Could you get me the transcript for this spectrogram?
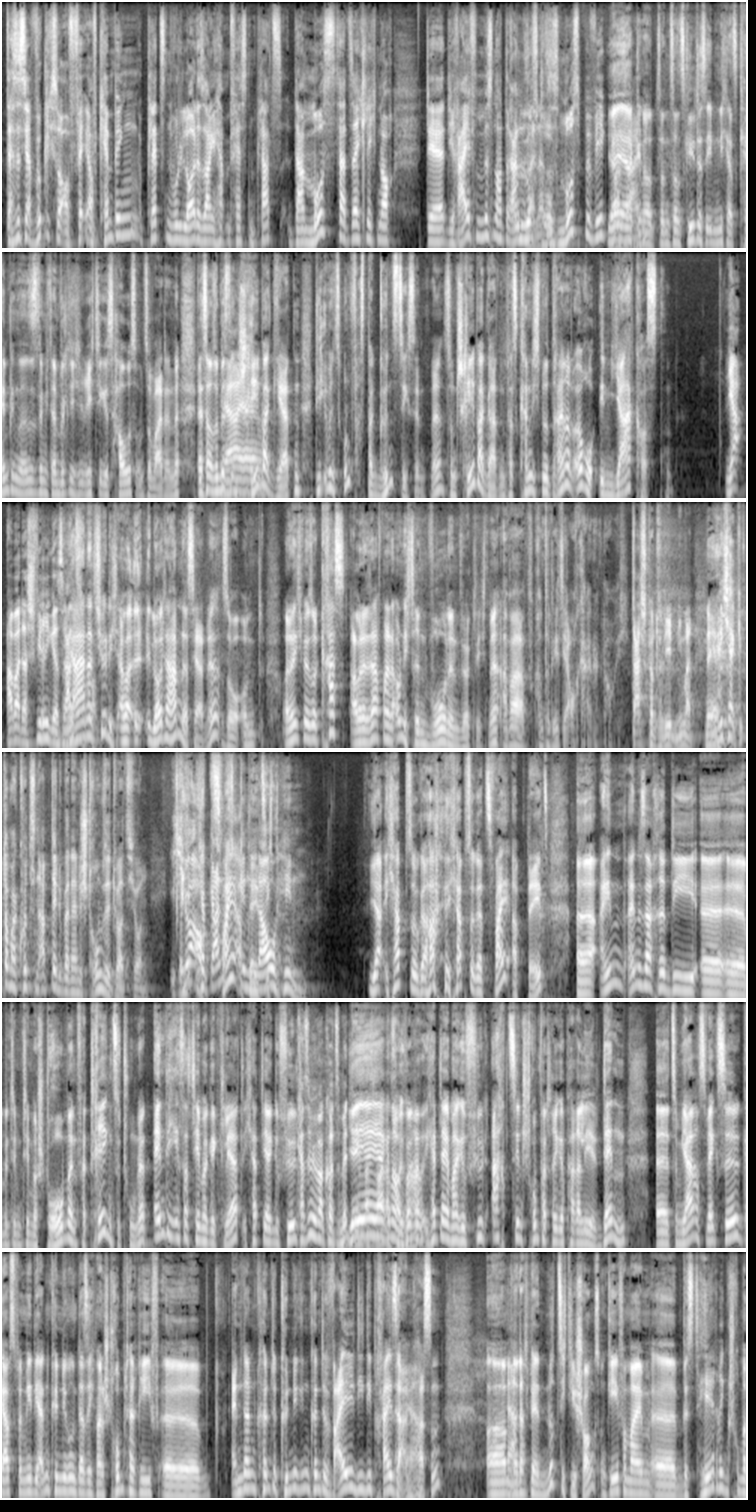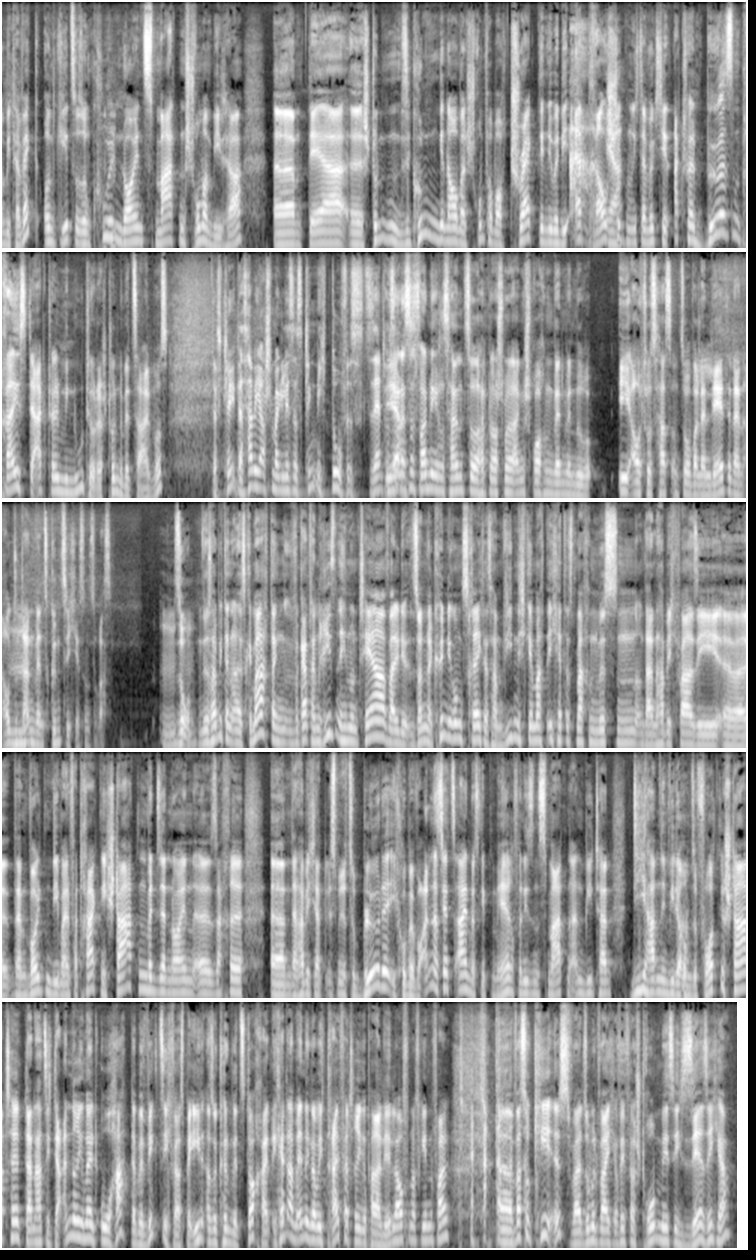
Das ist ja wirklich so auf, auf Campingplätzen, wo die Leute sagen, ich habe einen festen Platz. Da muss tatsächlich noch, der, die Reifen müssen noch dran sein. Also es muss bewegbar Ja, ja, sein. genau. Sonst, sonst gilt das eben nicht als Camping, sondern es ist nämlich dann wirklich ein richtiges Haus und so weiter. Ne? Das ist auch so ein bisschen Ja, ja, ja. Schrebergärten, die übrigens unfassbar günstig sind. Ne? So ein Schrebergartenplatz kann dich nur 300 Euro im Jahr kosten. Ja, aber das Schwierige ist Ja, ranzukommen. natürlich, aber äh, Leute haben das ja, ne? So und und dann nicht mehr so krass, aber da darf man auch nicht drin wohnen wirklich, ne? Aber kontrolliert ja auch keiner, glaube ich. Das kontrolliert niemand. Äh, Micha, gib doch mal kurz ein Update über deine Stromsituation. Ich Ich- höre ich auch hab ganz zwei Updates. genau Ich- hin. Ja, ich habe sogar, ich habe sogar zwei Updates. Äh, ein, eine Sache, die äh, äh, mit dem Thema Strom in Verträgen zu tun hat. Endlich ist das Thema geklärt. Ich hatte ja gefühlt. Kannst du mir mal kurz Ja, mitnehmen? ja, ja, das genau. Ich, grad- ich hatte ja mal gefühlt 18 Stromverträge parallel. Denn äh, zum Jahreswechsel gab es bei mir die Ankündigung, dass ich meinen Stromtarif äh, ändern könnte, kündigen könnte, weil die die Preise anpassen. Ähm, Dann dachte ich mir, nutze ich die Chance und gehe von meinem äh, bisherigen Stromanbieter weg und gehe zu so einem Mhm. coolen neuen, smarten Stromanbieter, ähm, der äh, Stunden, Sekunden genau meinen Stromverbrauch trackt, den über die App rausschickt Ah, ja. und ich dann wirklich den aktuellen Börsenpreis der aktuellen Minute oder Stunde bezahlen muss. Das, klingt- das habe ich auch schon mal gelesen, das klingt nicht doof, das ist sehr interessant. Ja, das ist vor allem interessant, so hatten wir auch schon mal angesprochen, wenn, wenn du E-Autos hast und so, weil dann lädt er dein Auto dann, wenn es günstig ist und sowas. So, das habe ich dann alles gemacht. Dann gab es ein riesen Hin und Her, weil die Sonderkündigungsrecht, das haben die nicht gemacht, ich hätte es machen müssen. Und dann habe ich quasi, äh, dann wollten die meinen Vertrag nicht starten bei dieser neuen äh, Sache. Ähm, dann habe ich gesagt, ist mir zu blöde, ich hole mir woanders jetzt ein. Es gibt mehrere von diesen smarten Anbietern. Die haben den wiederum sofort gestartet. Dann hat sich der andere gemeldet, oha, da bewegt sich was bei Ihnen, also können wir jetzt doch rein. Ich hätte am Ende, glaube ich, drei Verträge parallel laufen auf jeden Fall. äh, was okay ist, weil somit war ich auf jeden Fall strommäßig sehr sicher.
